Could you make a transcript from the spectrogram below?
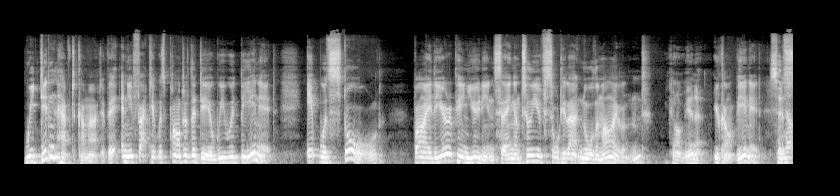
We didn't have to come out of it. And in fact, it was part of the deal we would be in it. It was stalled by the European Union saying, until you've sorted out Northern Ireland, You can't be in it. you can't be in it. So now,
